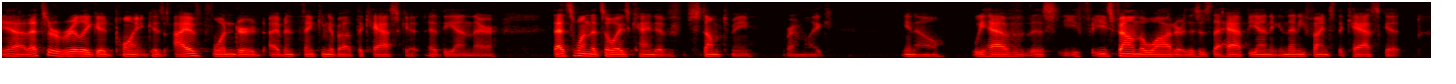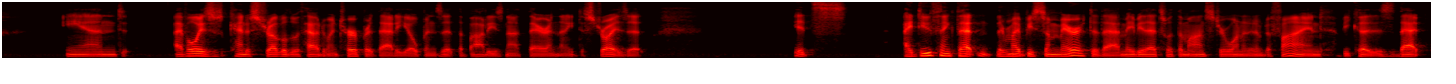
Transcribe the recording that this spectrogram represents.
yeah, that's a really good point because I've wondered, I've been thinking about the casket at the end there. That's one that's always kind of stumped me, where I'm like, you know, we have this, he's found the water, this is the happy ending, and then he finds the casket. And I've always kind of struggled with how to interpret that. He opens it, the body's not there, and then he destroys it. It's, I do think that there might be some merit to that. Maybe that's what the monster wanted him to find because that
